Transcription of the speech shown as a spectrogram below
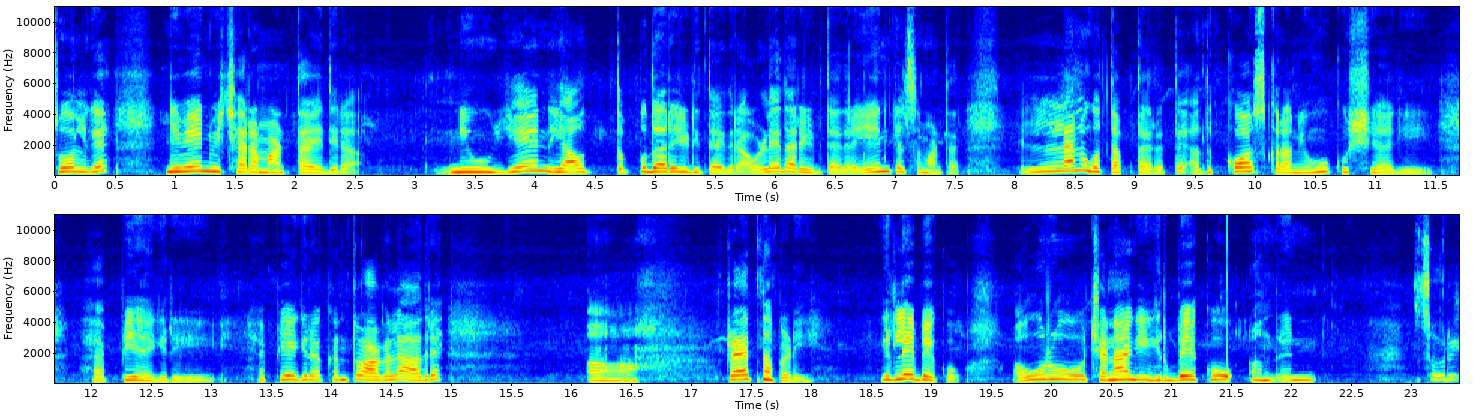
ಸೋಲ್ಗೆ ನೀವೇನು ವಿಚಾರ ಮಾಡ್ತಾ ಇದ್ದೀರಾ? ನೀವು ಏನು ಯಾವ ತಪ್ಪು ದಾರಿ ಹಿಡಿತಾ ಇದ್ದೀರಾ ಒಳ್ಳೆ ದಾರಿ ಹಿಡಿತಾ ಇದ್ದೀರಾ ಏನು ಕೆಲಸ ಮಾಡ್ತಾ ಎಲ್ಲನೂ ಗೊತ್ತಾಗ್ತಾ ಇರುತ್ತೆ. ಅದಕ್ಕೋಸ್ಕರ ನೀವು ಖುಷಿಯಾಗಿ ಹ್ಯಾಪಿಯಾಗಿರಿ ಹ್ಯಾಪಿಯಾಗಿರೋಕ್ಕಂತೂ ಆಗಲ್ಲ ಆದರೆ ಪ್ರಯತ್ನ ಪಡಿ. ಇರಲೇಬೇಕು. ಅವರು ಚೆನ್ನಾಗಿ ಇರಬೇಕು ಅಂದರೆ ಸಾರಿ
